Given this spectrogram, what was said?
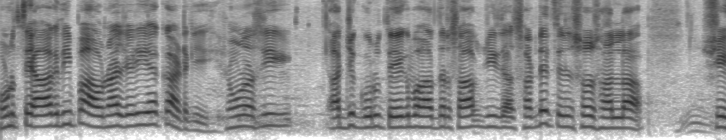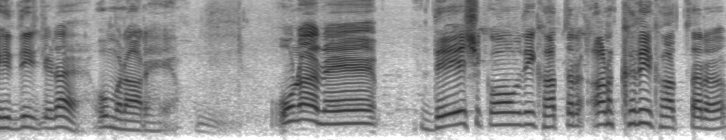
ਹੁਣ ਤਿਆਗ ਦੀ ਭਾਵਨਾ ਜਿਹੜੀ ਹੈ ਘਟ ਗਈ। ਹੁਣ ਅਸੀਂ ਅੱਜ ਗੁਰੂ ਤੇਗ ਬਹਾਦਰ ਸਾਹਿਬ ਜੀ ਦਾ 350 ਸਾਲਾ ਸ਼ਹੀਦੀ ਜਿਹੜਾ ਹੈ, ਉਹ ਮਨਾ ਰਹੇ ਆ। ਉਹਨਾਂ ਨੇ ਦੇਸ਼ ਕੌਮ ਦੀ ਖਾਤਰ, ਅਣਖ ਦੀ ਖਾਤਰ,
